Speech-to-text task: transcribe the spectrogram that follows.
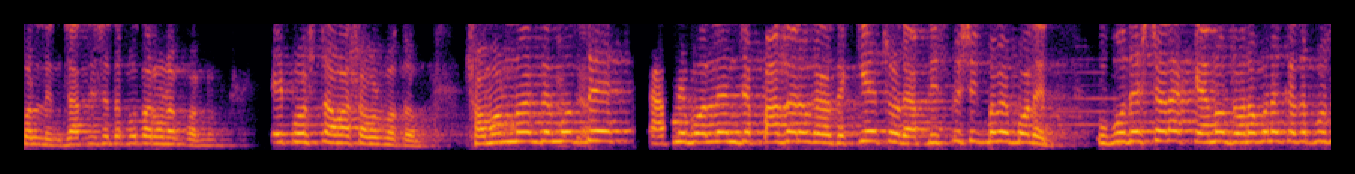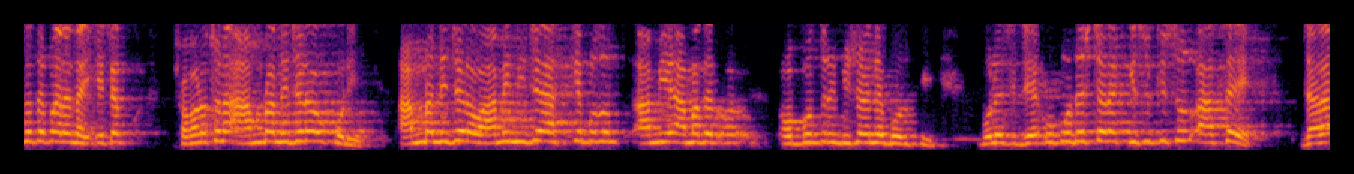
করলেন জাতির সাথে প্রতারণা করলেন? এই প্রশ্ন আমার সর্বপ্রথম। সমন্বয়কদের মধ্যে আপনি বললেন যে পাজারো কারোতে কে চলে আপনি স্পেসিফিক ভাবে বলেন। উপদেষ্টারা কেন জনগণের কাছে পৌঁছাতে পারে নাই? এটা সমালোচনা আমরা নিজেরাও করি। আমরা নিজেরাও, আমি নিজে আজকে পর্যন্ত, আমি আমাদের অভ্যন্তরীণ বিষয় নিয়ে বলছি, বলেছি যে উপদেষ্টারা কিছু কিছু আছে যারা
